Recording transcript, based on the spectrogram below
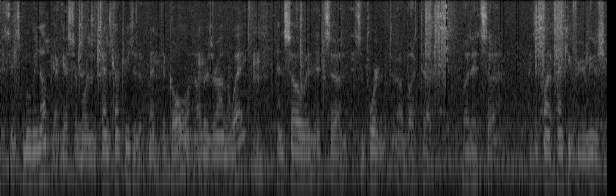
it's, it's moving up. I guess there are more than 10 countries that have met the goal, and others are on the way. And so it, it's uh, it's important. Uh, but uh, but it's. Uh, I just want to thank you for your leadership.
